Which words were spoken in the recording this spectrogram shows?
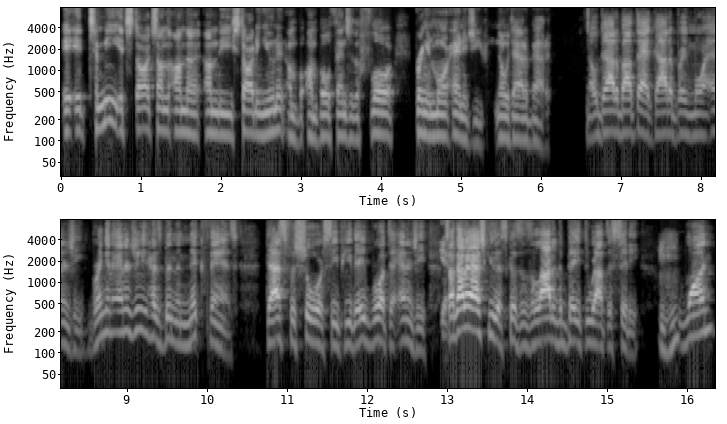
it, it to me it starts on the on the on the starting unit on on both ends of the floor, bringing more energy, no doubt about it. No doubt about that. Got to bring more energy. Bringing energy has been the Knick fans. That's for sure, CP. They've brought the energy. Yeah. So I got to ask you this because there's a lot of debate throughout the city. Mm-hmm. One,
